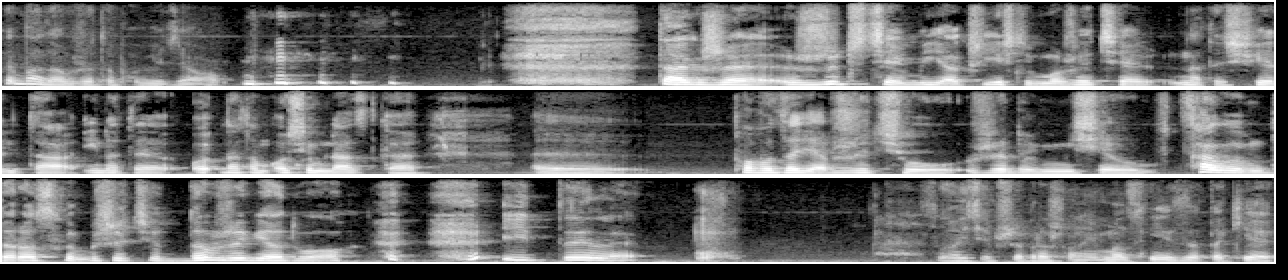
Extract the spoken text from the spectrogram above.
Chyba dobrze to powiedziałam. Także życzcie mi, jak, jeśli możecie, na te święta i na, te, na tą osiemnastkę e, powodzenia w życiu, żeby mi się w całym dorosłym życiu dobrze wiodło i tyle. Słuchajcie, przepraszam najmocniej za takie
